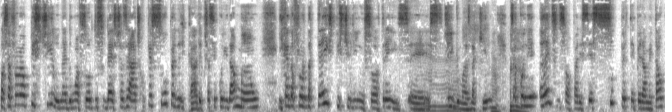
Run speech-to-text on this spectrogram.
O açafrão é o pistilo né, de uma flor do sudeste asiático, que é super delicada, que precisa ser colhida à mão, e cada flor dá três pistilinhos só, três é, estigmas daquilo. Precisa colher antes do sol aparecer, é super temperamental,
